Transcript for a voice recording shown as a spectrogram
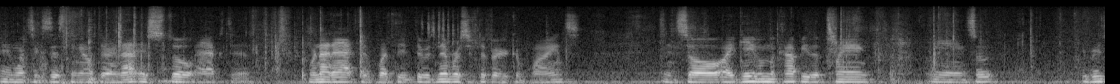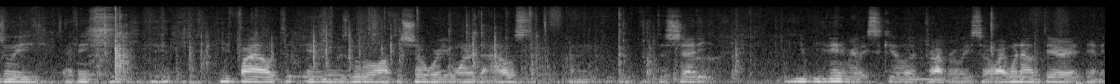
and what's existing out there, and that is still active. We're not active, but the- there was never a certificate of compliance. And so I gave him a copy of the plan, and so originally, I think he- he filed, and he was a little off to show where he wanted the house, and the shed, he, he he didn't really scale it properly, so I went out there, and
